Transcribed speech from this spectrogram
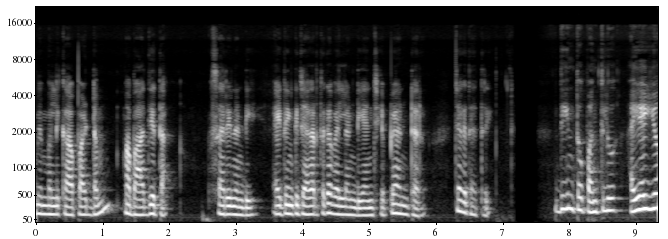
మిమ్మల్ని కాపాడడం మా బాధ్యత. సరేనండి అయితే ఇంక జాగ్రత్తగా వెళ్ళండి అని చెప్పి అంటారు జగదాత్రి. దీంతో పంతులు అయ్యయ్యో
